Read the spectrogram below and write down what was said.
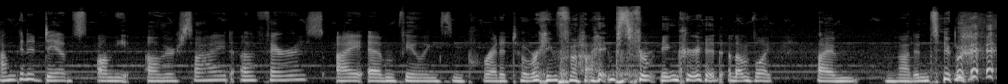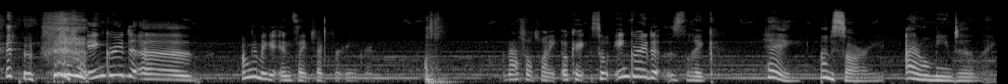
I'm gonna dance on the other side of Ferris. I am feeling some predatory vibes from Ingrid, and I'm like, I'm not into it. Ingrid, uh, I'm gonna make an insight check for Ingrid. A natural 20. Okay, so Ingrid is like, hey, I'm sorry. I don't mean to, like,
